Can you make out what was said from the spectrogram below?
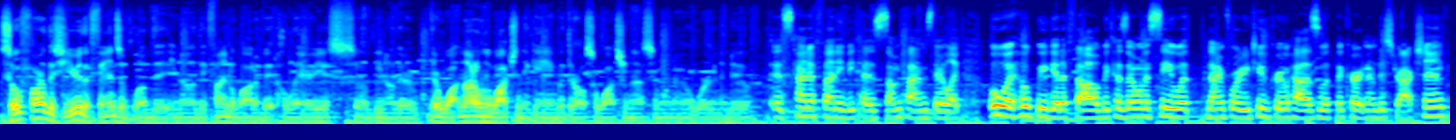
So far this year, the fans have loved it. You know, they find a lot of it hilarious. So you know, they're they're not only watching the game, but they're also watching us and wondering what we're going to do. It's kind of funny because sometimes they're like, "Oh, I hope we get a foul," because I want to see what 942 crew has with the curtain of distraction.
